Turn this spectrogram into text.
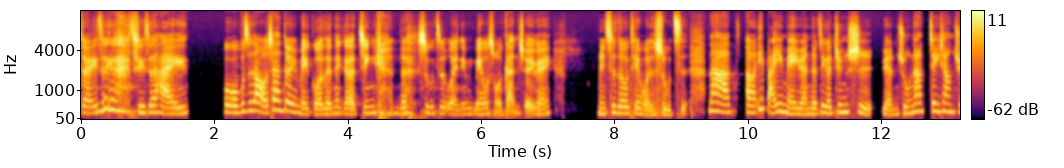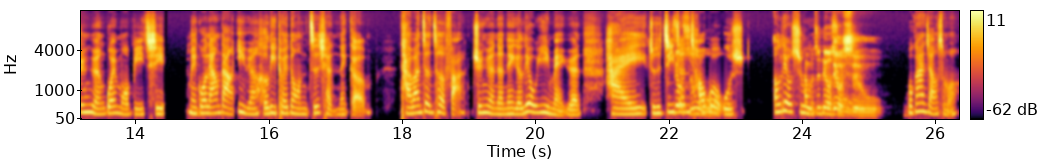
对这个 其实还我我不知道，我现在对于美国的那个金元的 数字我已经没有什么感觉，因为每次都天文数字。那呃，一百亿美元的这个军事援助，那这一项军援规模比起美国两党议员合力推动之前那个台湾政策法军援的那个六亿美元，还就是激增超过五十哦，六十五，他们是六十五。我刚才讲什么？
